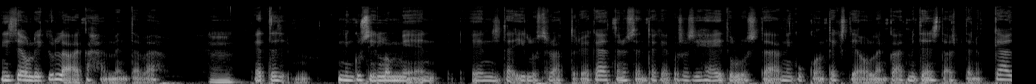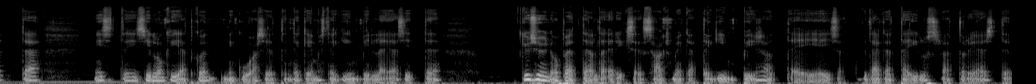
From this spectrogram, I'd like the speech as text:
Niin se oli kyllä aika hämmentävää. Mm. Että niin kuin silloin minä en, en sitä illustraattoria käyttänyt sen takia, koska siihen ei tullut sitä niin kuin kontekstia ollenkaan, että miten sitä olisi pitänyt käyttää. Niin sitten silloinkin jatkoin niin kuin asioiden tekemistä Gimpillä ja sitten kysyin opettajalta erikseen, saanko me käyttää Gimpiä, sanoin, että ei, ei saa, pitää käyttää illustraattoria. Ja sitten,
